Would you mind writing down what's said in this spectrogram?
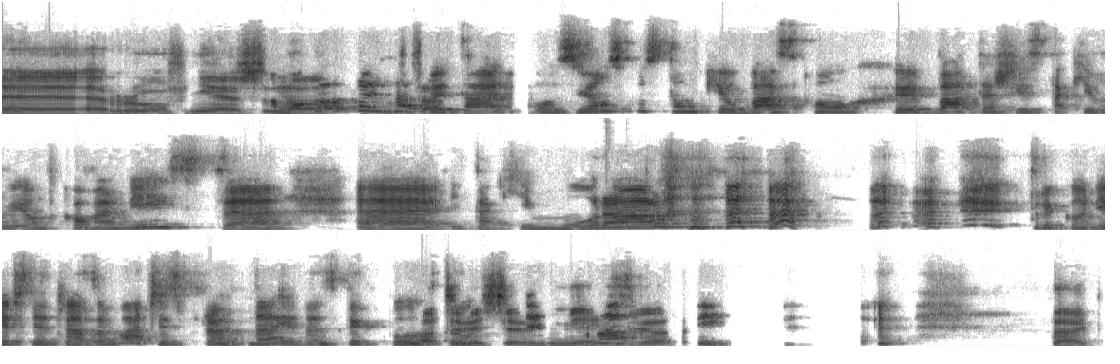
E, również. No, mogę o coś zapytać, bo w związku z tą kiełbaską chyba też jest takie wyjątkowe miejsce e, i taki mural. który koniecznie trzeba zobaczyć, prawda? Jeden z tych punktów. Oczywiście, miejsc, tak.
